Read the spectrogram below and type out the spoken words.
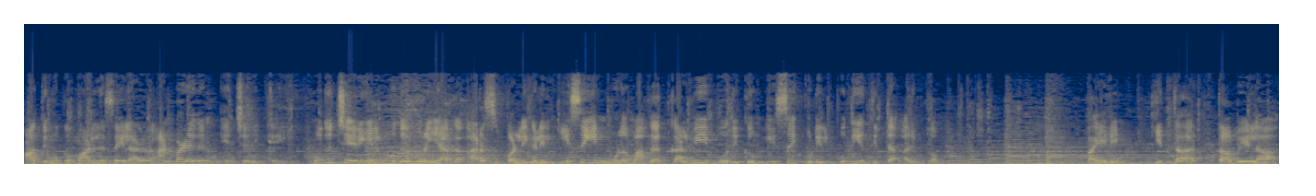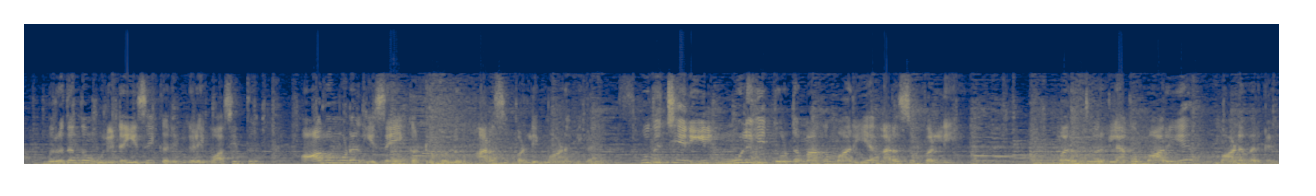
அதிமுக மாநில செயலாளர் அன்பழகன் எச்சரிக்கை. புதுச்சேரியில் முதல் முறையாக அரசு பள்ளிகளில் இசையின் மூலமாக கல்வியை போதிக்கும் இசைக்குடில் புதிய திட்ட அறிமுகம். வயலின் கித்தார் தபேலா மிருதங்கம் உள்ளிட்ட இசைக்கருவிகளை வாசித்து ஆர்வமுடன் இசையை கற்றுக்கொள்ளும் அரசு பள்ளி மாணவிகள். புதுச்சேரியில் மூலிகை தோட்டமாக மாறிய அரசு பள்ளி. மருத்துவர்களாக மாறிய மாணவர்கள்.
